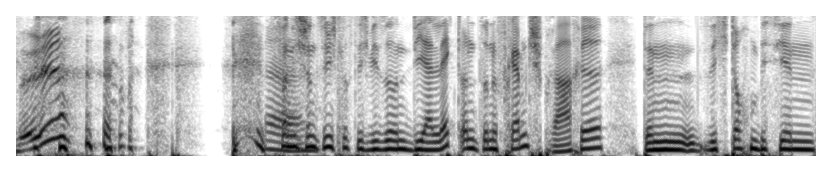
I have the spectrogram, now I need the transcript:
Müll? das fand ich schon ziemlich lustig, wie so ein Dialekt und so eine Fremdsprache dann sich doch ein bisschen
